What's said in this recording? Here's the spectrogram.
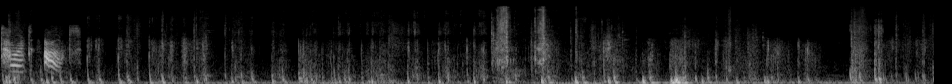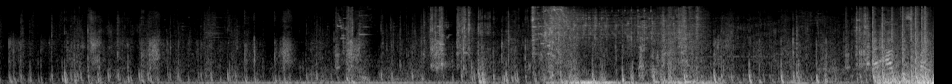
Turret out. I have this spike.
